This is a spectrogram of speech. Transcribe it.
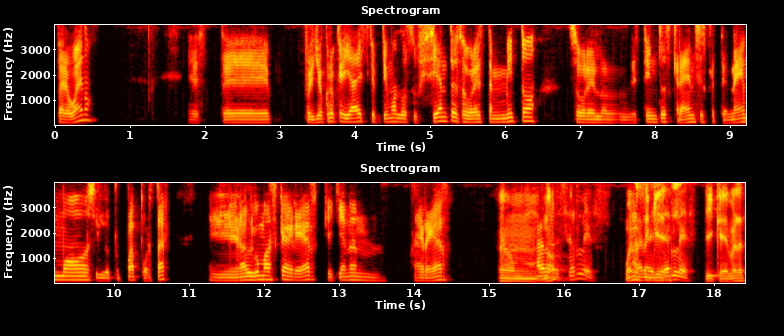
Pero bueno, este, pues yo creo que ya discutimos lo suficiente sobre este mito, sobre las distintas creencias que tenemos y lo que puede aportar. Eh, ¿Algo más que agregar que quieran agregar? Um, agradecerles. Bueno, agradecerles. sí que, y que,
